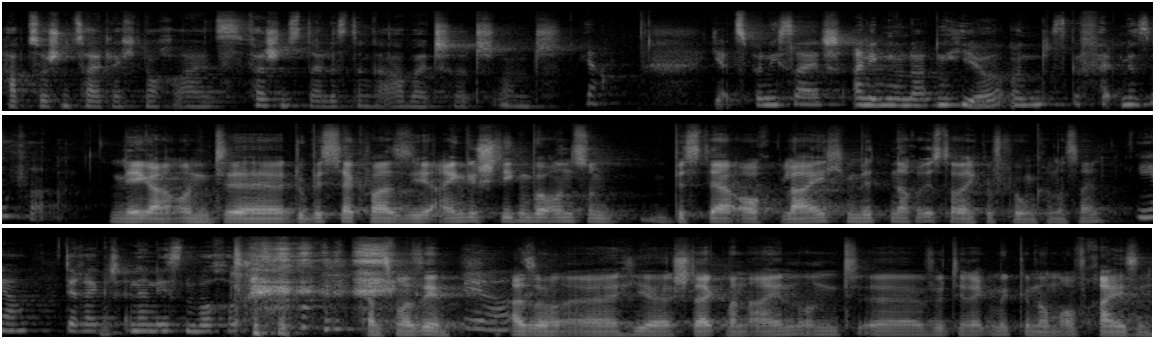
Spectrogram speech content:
habe zwischenzeitlich noch als Fashion Stylistin gearbeitet und ja, jetzt bin ich seit einigen Monaten hier und es gefällt mir super. Mega. Und äh, du bist ja quasi eingestiegen bei uns und bist ja auch gleich mit nach Österreich geflogen, kann das sein? Ja, direkt in der nächsten Woche. Kannst mal sehen. Ja. Also äh, hier steigt man ein und äh, wird direkt mitgenommen auf Reisen.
